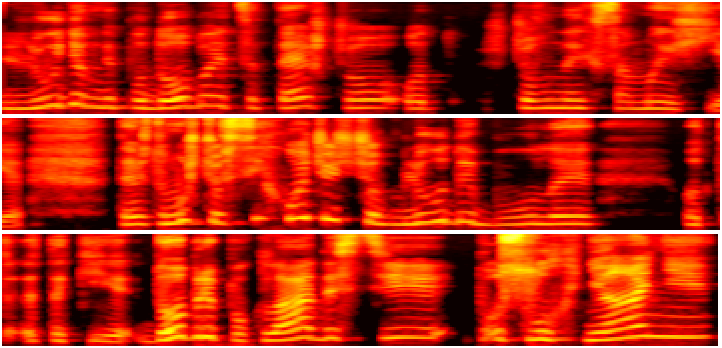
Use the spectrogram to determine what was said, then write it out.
Людям не подобається те, що, от, що в них самих є. Тому що всі хочуть, щоб люди були от такі добрі, покладисті, послухняні.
